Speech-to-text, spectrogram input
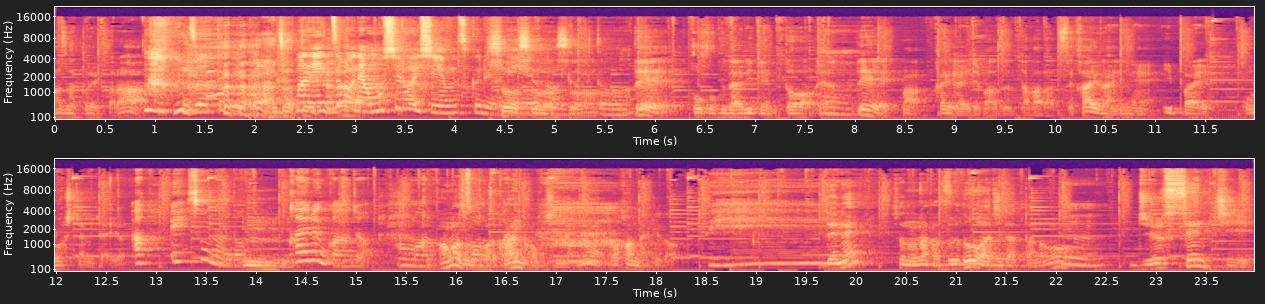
あざといから。あざとい。まあね、いから。つもね面白い CM 作るよねそうそうそう。で広告代理店とやって、まあ、海外でバズったからっつって海外にねいっぱい卸ろしたみたいよ。あえそうなんだ、ん。買えるんかなじゃあ？アマアマゾンとかで。買えるのかもしれないね。わかんないけど。へえでねそのなんかぶどう味だったのを、うん1 0センチ、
